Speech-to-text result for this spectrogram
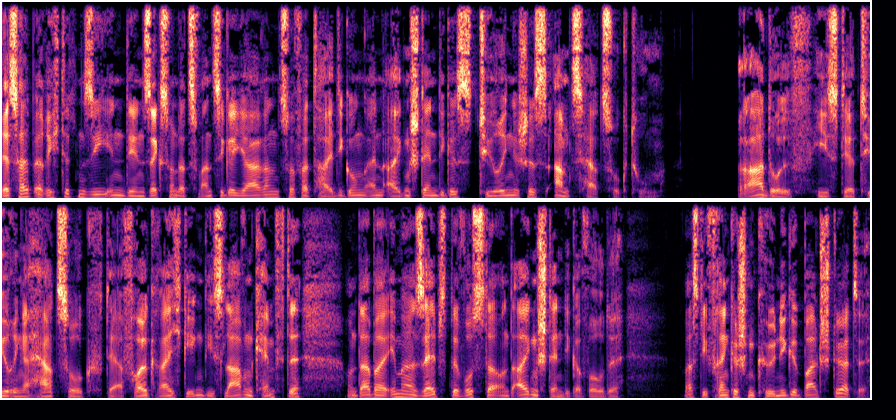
Deshalb errichteten sie in den 620er Jahren zur Verteidigung ein eigenständiges thüringisches Amtsherzogtum. Radulf hieß der Thüringer Herzog, der erfolgreich gegen die Slawen kämpfte und dabei immer selbstbewusster und eigenständiger wurde, was die fränkischen Könige bald störte.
